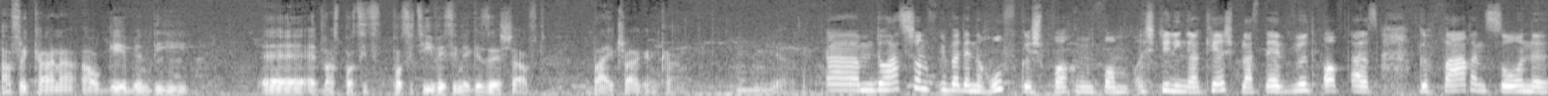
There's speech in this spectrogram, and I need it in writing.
Afrikaner auch geben, die äh, etwas Positives in der Gesellschaft beitragen kann. Mhm. Ja. Ähm, du hast schon über den Ruf gesprochen vom Stilinger Kirchplatz. Der wird oft als Gefahrenzone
